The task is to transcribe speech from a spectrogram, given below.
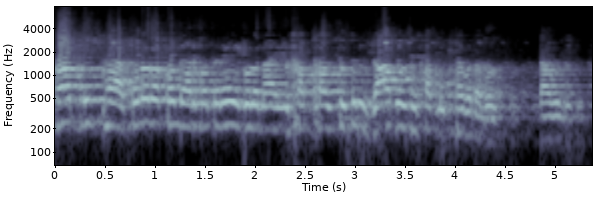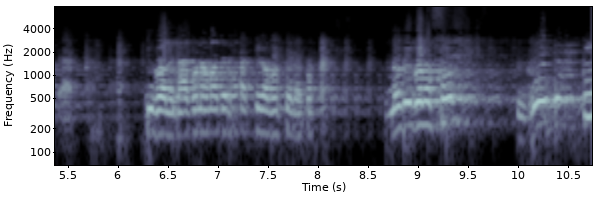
সব মিথ্যা, কোন রকম এর মধ্যে এগুলো নাই, সব ফালতু তুমি যা বলছে সব মিথ্যা কথা বলছে যা বলছে। কি বলেন এখন আমাদের সাক্ষীর অবস্থা এরকম নবী বলেছেন যে ব্যক্তি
